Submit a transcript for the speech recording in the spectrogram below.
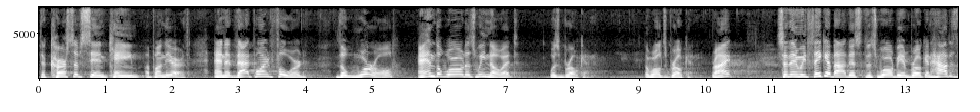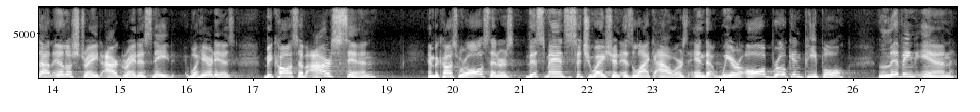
the curse of sin came upon the earth. And at that point forward, the world and the world as we know it was broken. The world's broken, right? So then we think about this, this world being broken. How does that illustrate our greatest need? Well, here it is. Because of our sin, and because we're all sinners, this man's situation is like ours in that we are all broken people living in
